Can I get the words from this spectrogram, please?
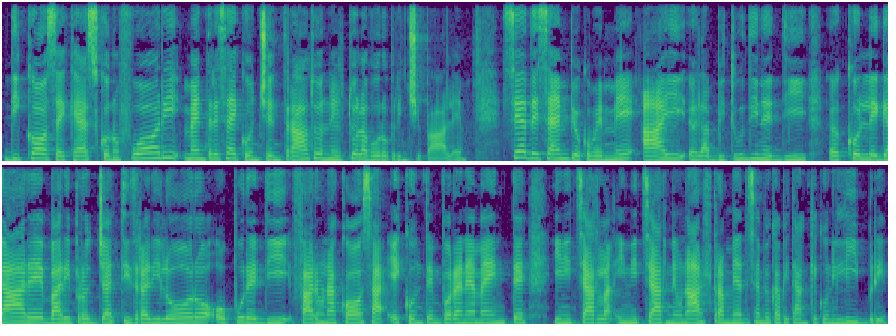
di cose che escono fuori mentre sei concentrato nel tuo lavoro principale. Se ad esempio come me hai eh, l'abitudine di eh, collegare vari progetti tra di loro oppure di fare una cosa e contemporaneamente iniziarne un'altra, a me ad esempio capita anche con i libri.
